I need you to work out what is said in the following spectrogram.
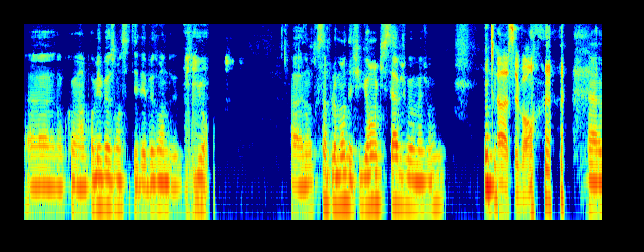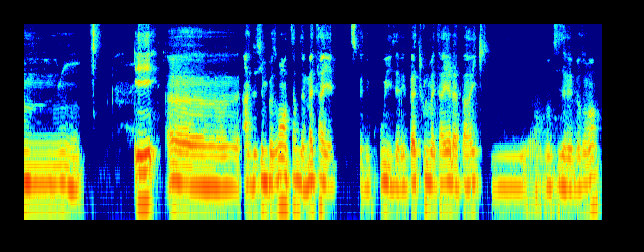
donc un premier besoin, c'était des besoins de mhm. figurants. donc simplement des figurants qui savent jouer au mahjong. ah, c'est bon. Euh, et euh, un deuxième besoin en termes de matériel, parce que du coup, ils n'avaient pas tout le matériel à Paris qui, dont ils avaient besoin.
